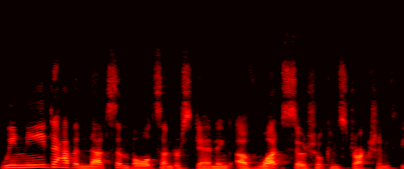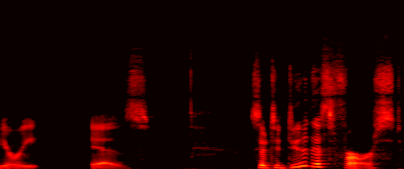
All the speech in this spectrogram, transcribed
we need to have a nuts and bolts understanding of what social construction theory is. So, to do this first,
